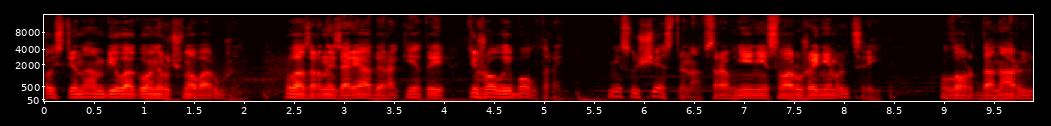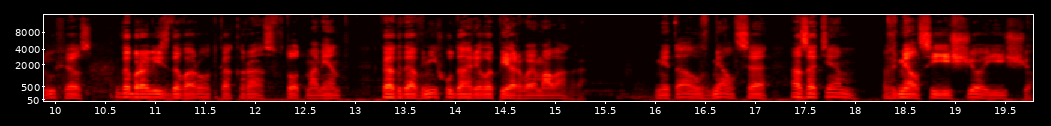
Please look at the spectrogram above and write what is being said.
По стенам бил огонь ручного оружия. Лазерные заряды, ракеты, тяжелые болтеры. Несущественно в сравнении с вооружением рыцарей. Лорд Донар и Люфиос добрались до ворот как раз в тот момент, когда в них ударила первая малагра. Металл вмялся, а затем вмялся еще и еще.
